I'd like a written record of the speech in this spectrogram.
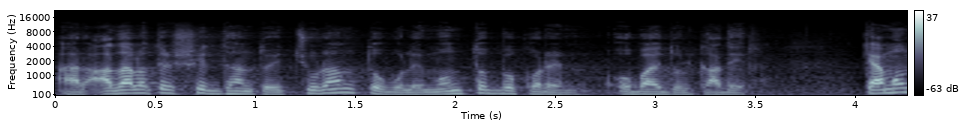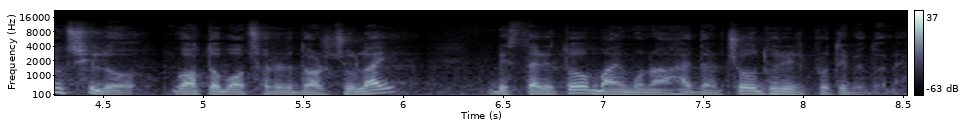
আর আদালতের সিদ্ধান্তই চূড়ান্ত বলে মন্তব্য করেন ওবায়দুল কাদের। কেমন ছিল গত বছরের দশ জুলাই? বিস্তারিত মাইমুনা হায়দার চৌধুরীর প্রতিবেদনে।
